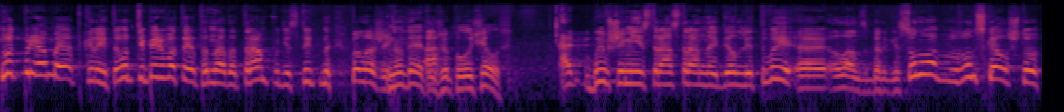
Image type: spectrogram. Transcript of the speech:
Вот прямо и открыто. Вот теперь вот это надо Трампу действительно положить. Ну, до этого А- уже получалось. А бывший министр иностранных дел Литвы э, Ландсбергис, он, он сказал, что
